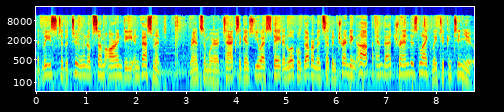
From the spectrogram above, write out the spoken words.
at least to the tune of some R&D investment. Ransomware attacks against US state and local governments have been trending up, and that trend is likely to continue.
